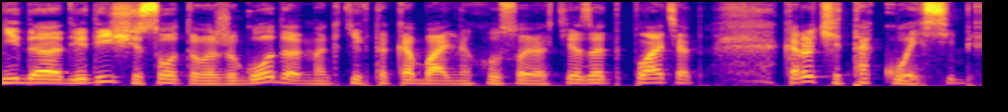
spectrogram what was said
не до 2100 же года на каких-то кабальных условиях тебе за это платят. Короче, такой себе.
